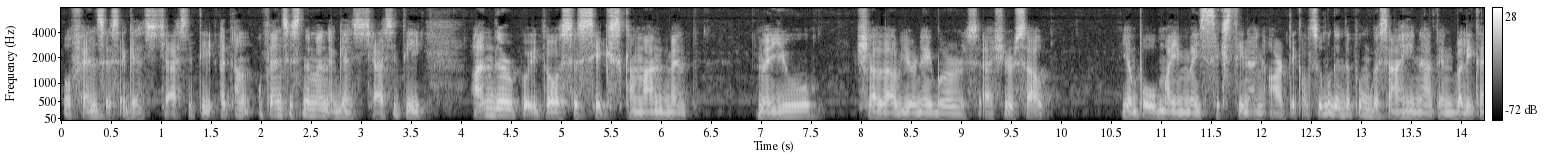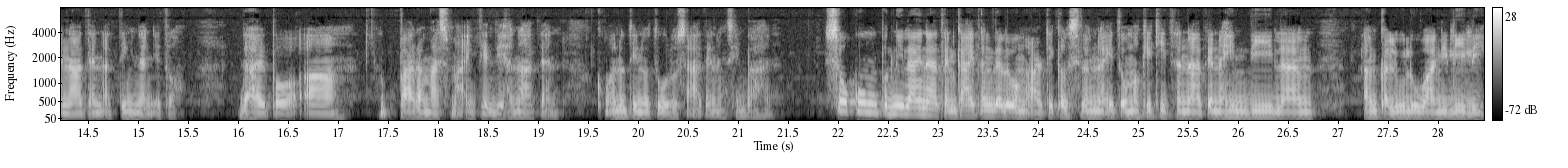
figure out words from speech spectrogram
offenses against chastity. At ang offenses naman against chastity, under po ito sa sixth commandment na you shall love your neighbors as yourself. Yan po may, may 69 articles. So maganda pong basahin natin, balikan natin at tingnan ito. Dahil po ah, para mas maintindihan natin kung ano tinuturo sa atin ng simbahan. So kung pagnilayan natin kahit ang dalawang articles lang na ito, makikita natin na hindi lang ang kaluluwa ni Lily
